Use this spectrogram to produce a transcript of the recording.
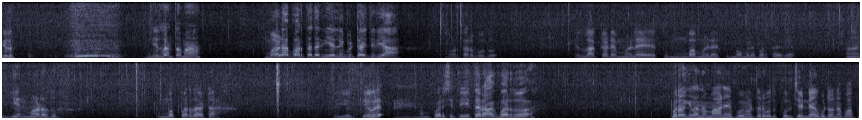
ನಿಲ್ಲು. ನಿಲ್ಲಂತಮ್ಮ. ಮಳೆ ಬರ್ತದೆ, ನೀ ಎಲ್ಲಿ ಬಿಟ್ಟೋಯ್ತಿದ್ಯಾ? ನೋಡ್ತಾ ಇರ್ಬೋದು. ಎಲ್ಲ ಕಡೆ ಮಳೆ, ತುಂಬ ಮಳೆ ತುಂಬ ಮಳೆ ಬರ್ತಾ ಇದೆ. ಏನು ಮಾಡೋದು? ತುಂಬ ಪರದಾಟ. ಅಯ್ಯೋ ದೇವ್ರೆ ನಮ್ಮ ಪರಿಸ್ಥಿತಿ ಈ ಥರ ಆಗಬಾರ್ದು. ಪರವಾಗಿಲ್ಲ, ನಮ್ಮ ಆನೆ ಫೋನ್ ಮಾಡ್ತಾ ಇರ್ಬೋದು ಫುಲ್ ಚೆಂಡೆ ಆಗ್ಬಿಟ್ಟವನೆ ಪಾಪ.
